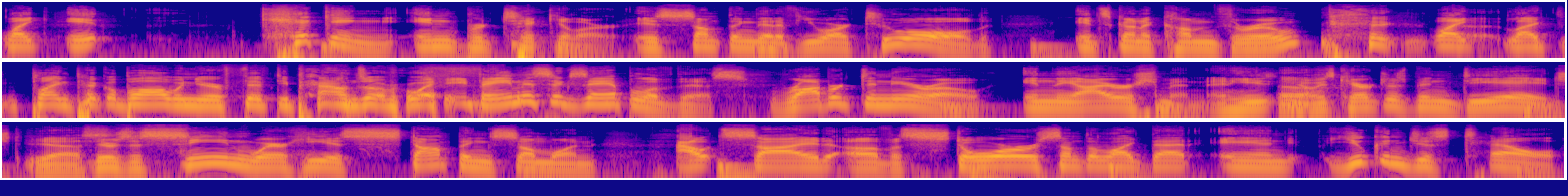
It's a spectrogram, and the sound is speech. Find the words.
Like it, kicking in particular is something that if you are too old, it's going to come through. Like uh, like playing pickleball when you're 50 pounds overweight. famous example of this robert de niro in the irishman and he's you know his character's been de-aged Yes. there's a scene where he is stomping someone outside of a store or something like that and you can just tell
